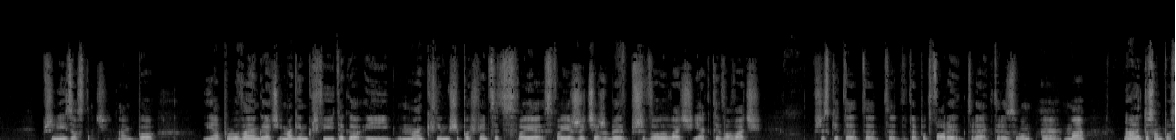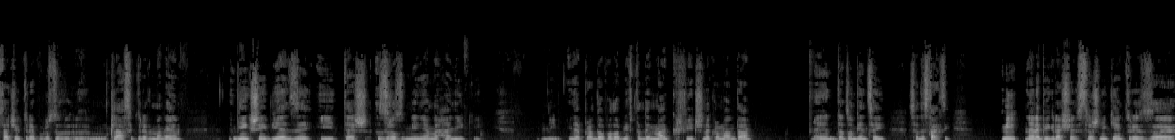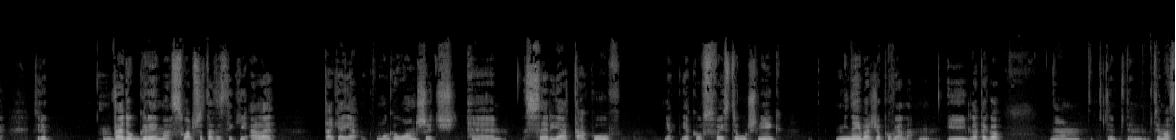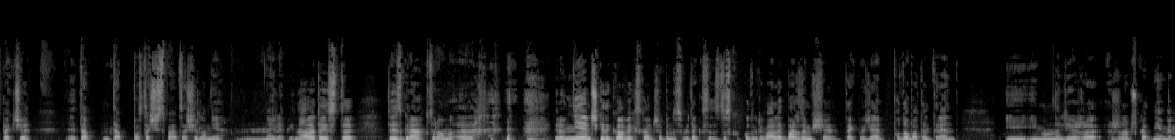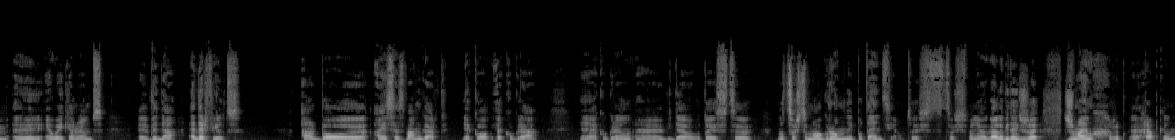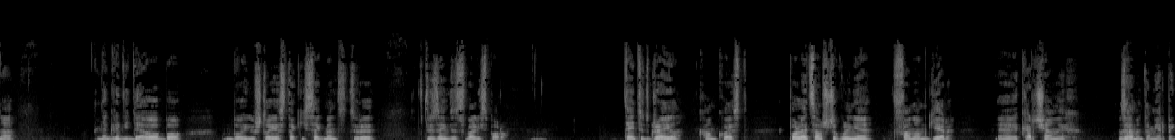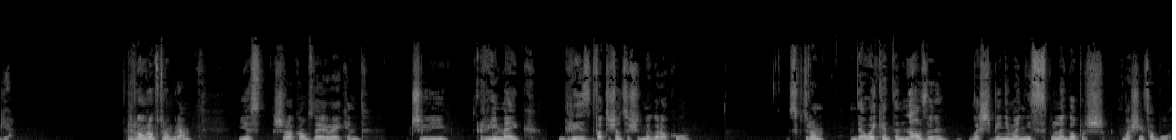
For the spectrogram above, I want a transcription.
przy niej zostać. Tak? Bo ja próbowałem grać i magiem krwi tego i mag krwi musi poświęcać swoje, swoje życie, żeby przywoływać i aktywować wszystkie te, te, te, te potwory, które, które ze sobą e, ma. No ale to są postacie, które po prostu, klasy, które wymagają większej wiedzy i też zrozumienia mechaniki. I, prawdopodobnie wtedy mag krwi czy nekromanta e, dadzą więcej satysfakcji. Mi najlepiej gra się strażnikiem, który, z, który według gry ma słabsze statystyki, ale tak jak ja mogę łączyć e, serię ataków jak, jako swoisty łucznik, mi najbardziej opowiada. I dlatego um, w, tym, w, tym, w tym aspekcie e, ta, ta postać sprawdza się dla mnie najlepiej. No ale to jest, e, to jest gra, którą, e, którą nie wiem, czy kiedykolwiek skończę. Będę sobie tak z doskoku odgrywał, ale bardzo mi się, tak jak powiedziałem, podoba ten trend i, i mam nadzieję, że, że na przykład, nie wiem, Awaken Realms wyda Etherfields albo ISS Vanguard jako, jako gra jako grę wideo. To jest no coś, co ma ogromny potencjał. To jest coś wspaniałego, ale widać, że, że mają chrapkę na, na gry wideo, bo, bo już to jest taki segment, który, w który zainwestowali sporo. Tainted Grail Conquest polecam szczególnie fanom gier e, karcianych z elementami RPG. Drugą grą, w którą gram jest Sherlock Holmes The Awakened, czyli remake gry z 2007 roku, z którą The Awakened, ten nowy, właściwie nie ma nic wspólnego oprócz właśnie fabuły.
